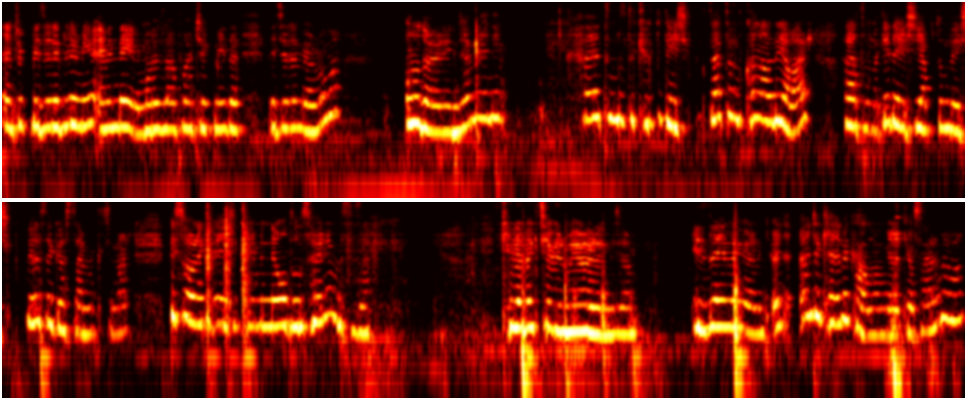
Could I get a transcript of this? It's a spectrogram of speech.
Yani çok becerebilir miyim emin değilim. O yüzden fön çekmeyi de beceremiyorum ama onu da öğreneceğim. Yani hayatımızda köklü değişiklik. Zaten bu kanalda ya var. Hayatımdaki değiş yaptığım değişiklikleri size göstermek için var. Bir sonraki değişikliğimin ne olduğunu söyleyeyim mi size? Kelebek çevirmeyi öğreneceğim. İzlemeyi öğreneceğim. Önce, önce kelebek almam gerekiyor sanırım ama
